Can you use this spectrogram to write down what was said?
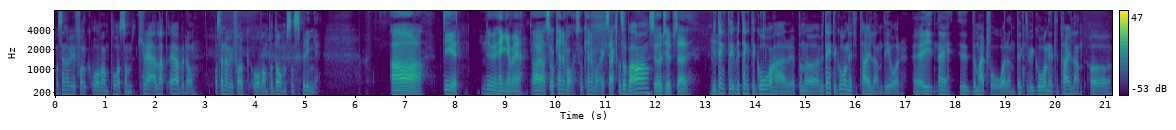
och sen har vi folk ovanpå som krälat över dem och sen har vi folk ovanpå dem som springer. Ah, det... Nu hänger jag med. Ah, ja, så kan det vara. Så kan det vara, exakt. Och då bara, ja, Så typ så här. Vi, mm. tänkte, vi tänkte gå här på nå, vi tänkte gå ner till Thailand i år. Eh, i, nej, de här två åren tänkte vi gå ner till Thailand och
